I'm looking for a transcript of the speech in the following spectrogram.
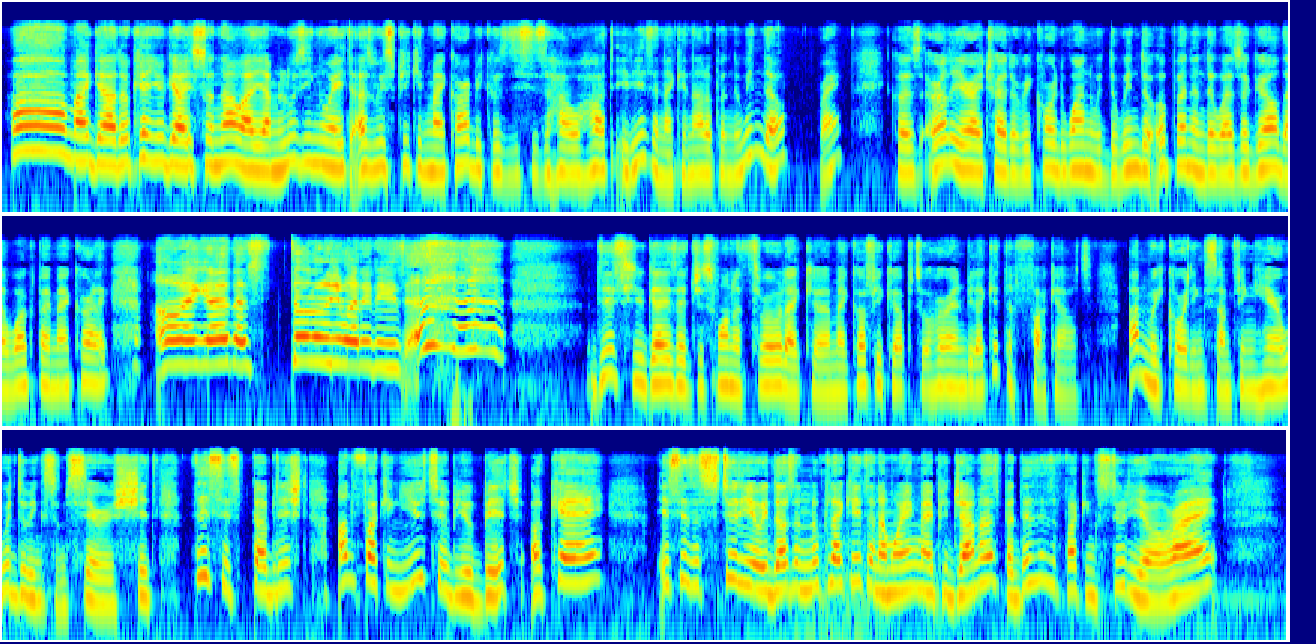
Oh my god, okay, you guys, so now I am losing weight as we speak in my car because this is how hot it is and I cannot open the window right? Because earlier I tried to record one with the window open and there was a girl that walked by my car like, oh my god, that's totally what it is. this, you guys, I just want to throw like uh, my coffee cup to her and be like, get the fuck out. I'm recording something here. We're doing some serious shit. This is published on fucking YouTube, you bitch, okay? This is a studio. It doesn't look like it and I'm wearing my pajamas, but this is a fucking studio, right?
